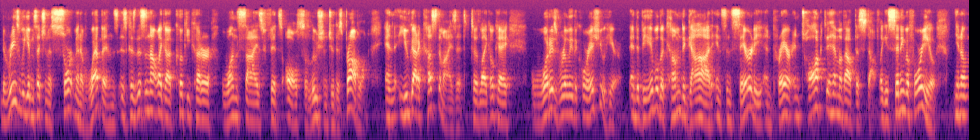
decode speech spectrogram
the reason we give them such an assortment of weapons is because this is not like a cookie cutter, one size fits all solution to this problem. And you've got to customize it to like, okay, what is really the core issue here? And to be able to come to god in sincerity and prayer and talk to him about this stuff like he's sitting before you you know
